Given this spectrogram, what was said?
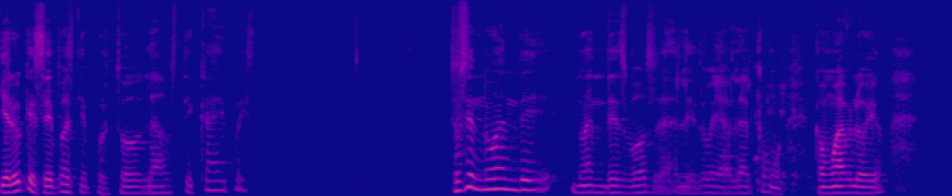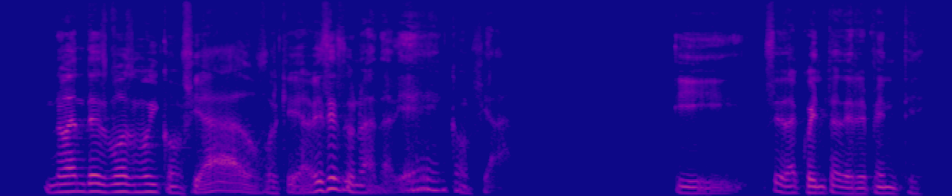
Quiero que sepas que por todos lados te cae, pues. Entonces no ande, no andes vos, les voy a hablar como, como hablo yo no andes vos muy confiado, porque a veces uno anda bien confiado. Y se da cuenta de repente,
